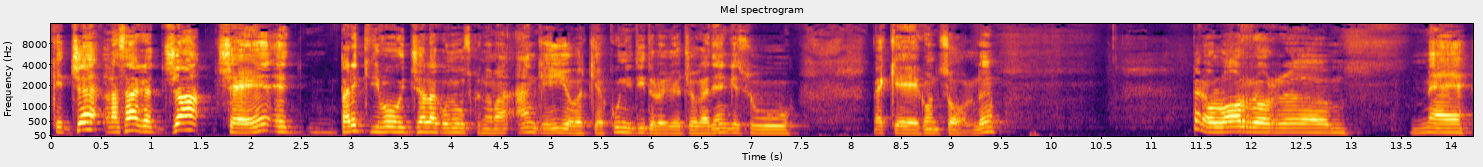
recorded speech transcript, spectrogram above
che già la saga già c'è e parecchi di voi già la conoscono ma anche io perché alcuni titoli li ho giocati anche su vecchie console. Però l'horror eh,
